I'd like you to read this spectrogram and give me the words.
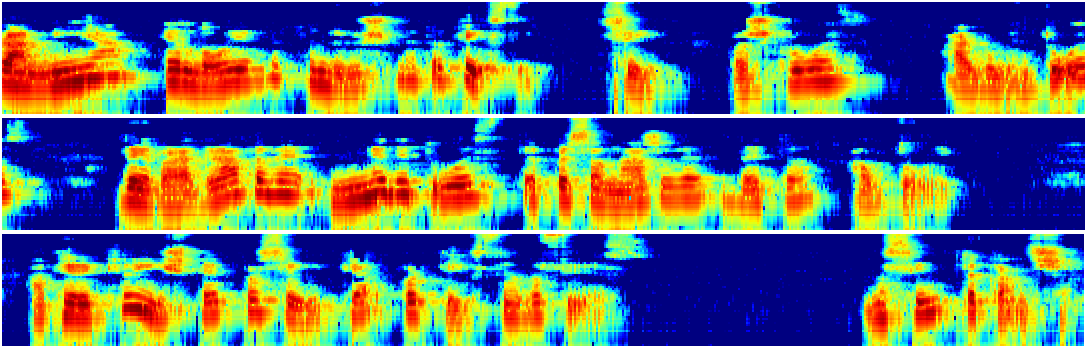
Prania e llojeve të ndryshme të tekstit, si, përshkrues, argumentues, dhe paragrafeve meditues të personazheve dhe të autorit. Atëherë kjo ishte përsëritja për tekstin rrëfyes. Mësim të këndshëm.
